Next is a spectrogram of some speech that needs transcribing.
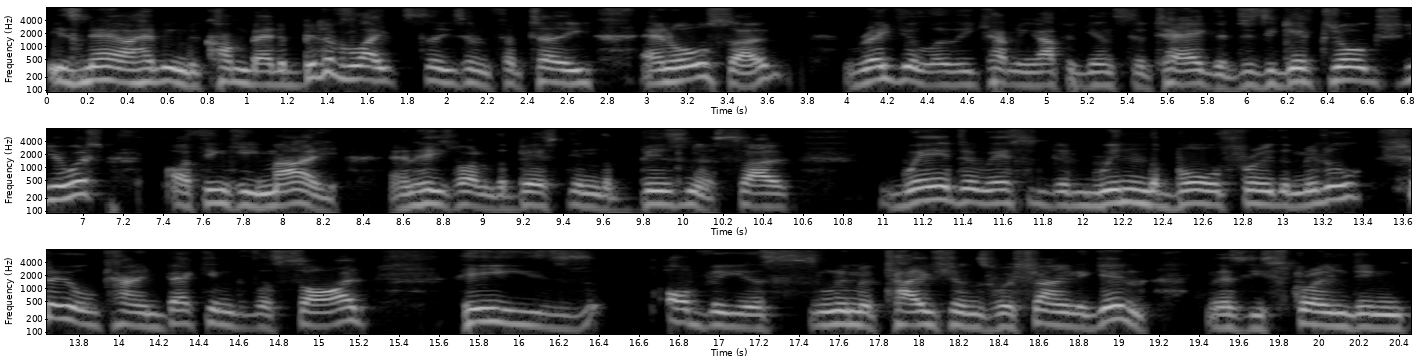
is now having to combat a bit of late season fatigue and also regularly coming up against a tagger. Does he get George Stewart? I think he may, and he's one of the best in the business. So, where do Essendon win the ball through the middle? Shiel came back into the side. His obvious limitations were shown again as he screamed in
